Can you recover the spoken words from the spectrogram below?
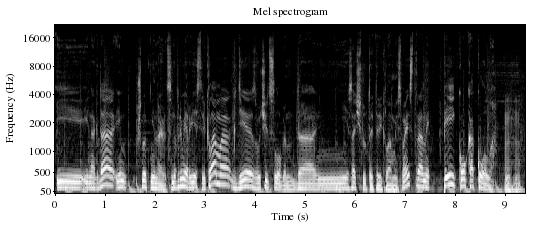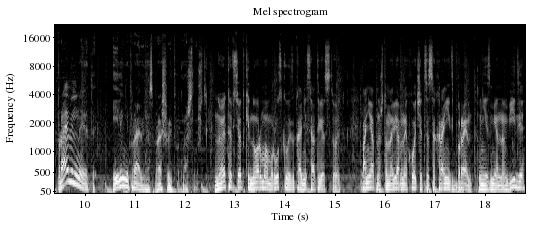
и иногда им что-то не нравится. Например, есть реклама, где звучит слоган, да не сочтут это рекламой с моей стороны, «Пей Кока-Кола». Угу. Правильно это или неправильно, спрашивает вот наш слушатель. Но это все-таки нормам русского языка не соответствует. Понятно, что, наверное, хочется сохранить бренд в неизменном виде,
